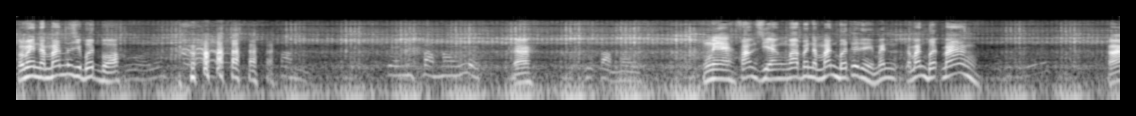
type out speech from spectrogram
มันแม่นน้ำมันมันสิเบิดบ่โอ้ยปั๊มแกงปั๊มใหม่เลยนะดูปั๊มใหม่ แน่ฟังเสียงว่าเป็นน้ำมันเบิดได้ดิมันน้ำมันเบิดมั้งฮะ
